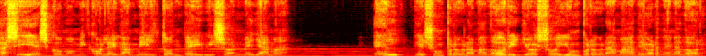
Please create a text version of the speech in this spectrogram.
Así es como mi colega Milton Davison me llama. Él es un programador y yo soy un programa de ordenador.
